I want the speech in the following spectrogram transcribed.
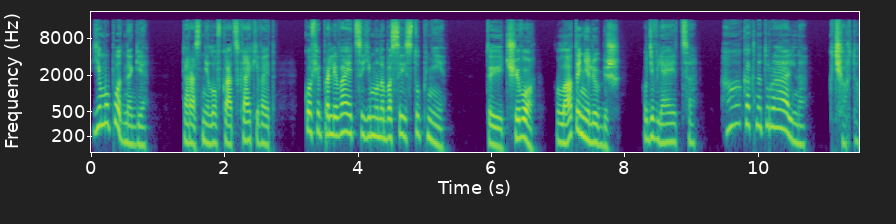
ему под ноги. Тарас неловко отскакивает. Кофе проливается ему на босые ступни. «Ты чего, латы не любишь?» Удивляется. «О, как натурально! К черту!»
